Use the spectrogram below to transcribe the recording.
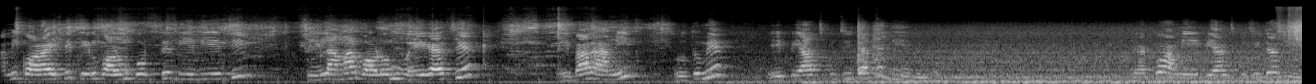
আমি কড়াইতে তেল গরম করতে দিয়ে দিয়েছি। তেল আমার গরম হয়ে গেছে। এবার আমি প্রথমে এই পেঁয়াজ কুচিটাকে দিয়ে দেব। দেখো, আমি এই পেঁয়াজ কুচিটা দিয়ে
